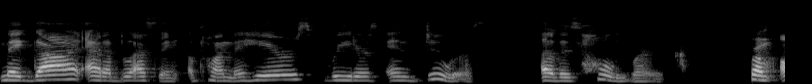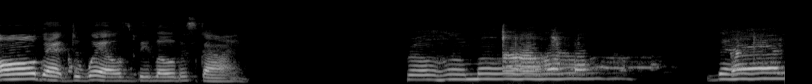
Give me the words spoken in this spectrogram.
May God add a blessing upon the hearers, readers, and doers of his holy word from all that dwells below the skies. from all that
